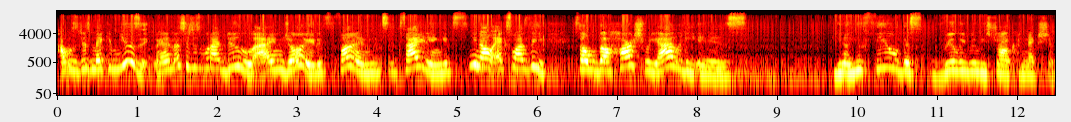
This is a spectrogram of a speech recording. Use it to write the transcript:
I was just making music, man. That's just what I do. I enjoy it. It's fun. It's exciting. It's you know X Y Z. So the harsh reality is, you know, you feel this really really strong connection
